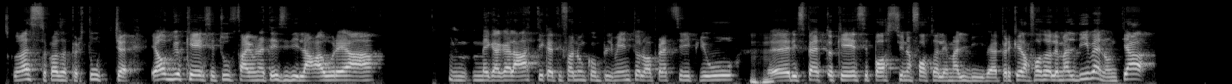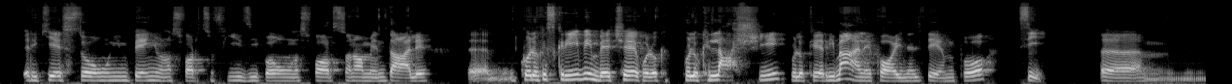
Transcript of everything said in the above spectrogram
Secondo me è la stessa cosa per tutti. Cioè, è ovvio che se tu fai una tesi di laurea mega galattica ti fanno un complimento lo apprezzi di più uh-huh. eh, rispetto che se posti una foto alle Maldive perché la foto alle Maldive non ti ha richiesto un impegno, uno sforzo fisico, uno sforzo no, mentale eh, quello che scrivi invece, quello che, quello che, lasci, quello che rimane poi nel tempo, sì. Um,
